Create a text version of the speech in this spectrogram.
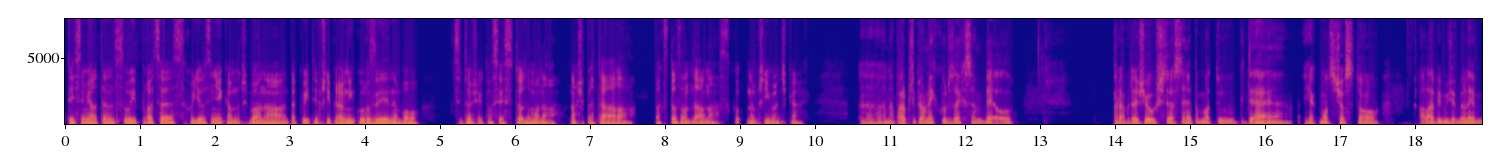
ty jsi měl ten svůj proces? Chodil jsi někam třeba na takový ty přípravní kurzy, nebo si to všechno si to doma na, našprtal a pak jsi to zandal na, na přijímačkách? Uh, na pár přípravných kurzech jsem byl. Pravda, že už si asi nepamatuju, kde, jak moc často, ale vím, že byly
